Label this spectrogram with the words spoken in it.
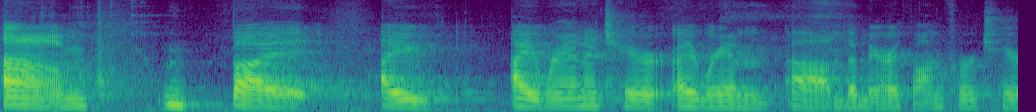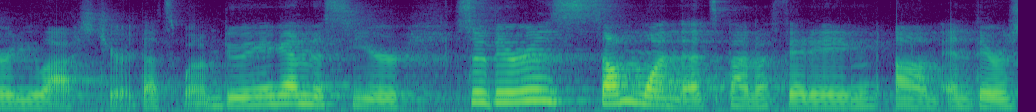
Um, but i I ran a chair. I ran um, the marathon for a charity last year. That's what I'm doing again this year. So there is someone that's benefiting, um, and there's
